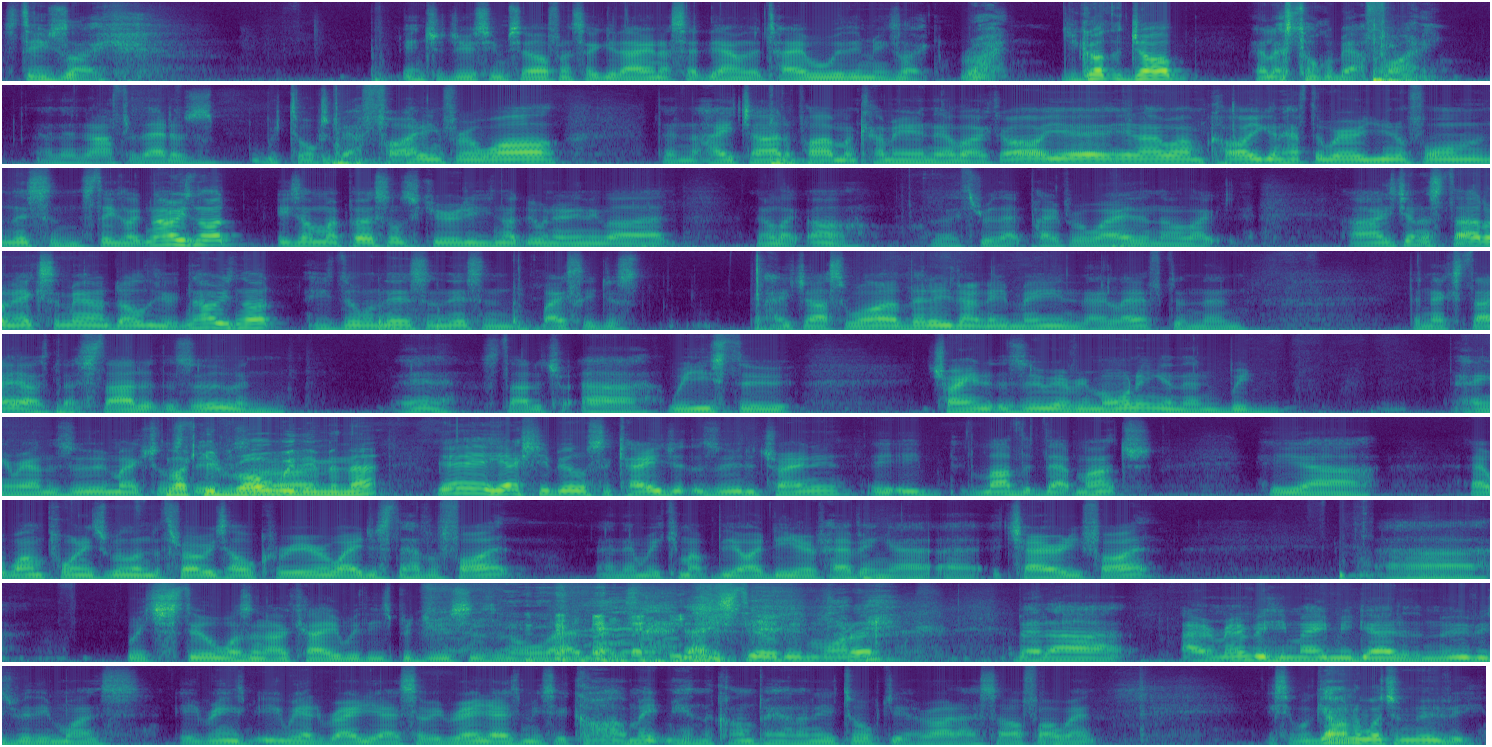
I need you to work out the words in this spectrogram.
Steve's like introduced himself, and I said good day and I sat down at the table with him, and he's like, right, you got the job, now let's talk about fighting. And then after that, it was we talked about fighting for a while. Then the HR department come in, and they're like, oh yeah, you know, um, Kyle, you're gonna have to wear a uniform and this. And Steve's like, no, he's not. He's on my personal security. He's not doing anything like that. And they're like, oh. They threw that paper away. Then they're like, uh, he's going to start on X amount of dollars. Like, no, he's not. He's doing this and this, and basically just HR said, well, then you don't need me, and they left. And then the next day, I, I started at the zoo, and yeah, started. Tra- uh, we used to train at the zoo every morning, and then we'd hang around the zoo and make sure. like Steve you'd was roll with him in that. Yeah, he actually built us a cage at the zoo to train in. He, he loved it that much. He, uh, at one point, he's willing to throw his whole career away just to have a fight. And then we come up with the idea of having a, a charity fight, uh, which still wasn't okay with his producers and all that. they, they still didn't want it. But uh, I remember he made me go to the movies with him once. He rings me, we had radio, so he radios me, he said, Kyle, meet me in the compound, I need to talk to you. Right, I so off I went. He said, we're going to watch a movie.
